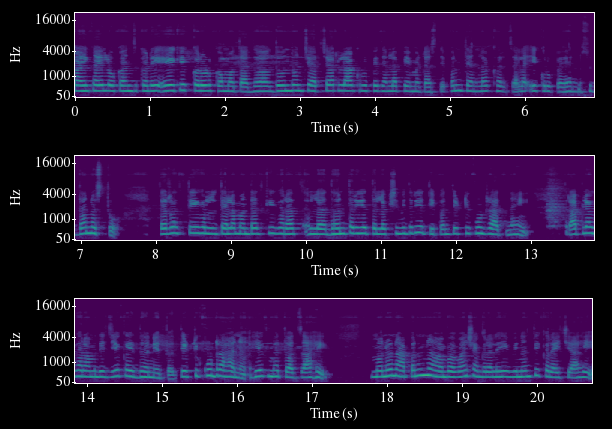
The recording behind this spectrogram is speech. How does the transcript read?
काही काही लोकांकडे एक एक करोड कमवतात. दोन दोन चार चार लाख रुपये त्यांना पेमेंट असते पण त्यांना खर्चाला एक रुपयासुद्धा नसतो. तर ते त्याला म्हणतात की घरात ल धन तर येतं लक्ष्मी तर येते पण ते टिकून राहत नाही. तर आपल्या घरामध्ये जे काही धन येतं ते टिकून राहणं हेच महत्त्वाचं आहे. म्हणून आपण भगवान शंकराला ही विनंती करायची आहे.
